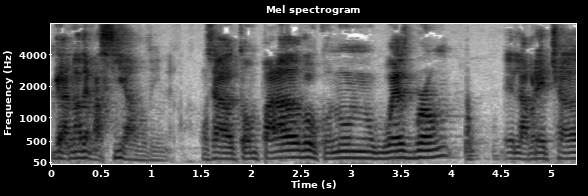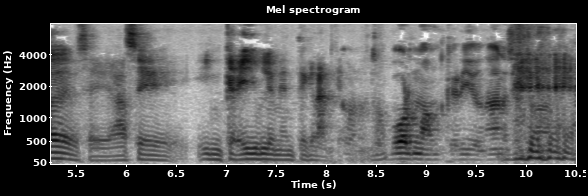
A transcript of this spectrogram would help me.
gana demasiado dinero. O sea, comparado con un West Brom, eh, la brecha se hace increíblemente grande. Con nuestro. Bournemouth querido. No, no, nadie,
